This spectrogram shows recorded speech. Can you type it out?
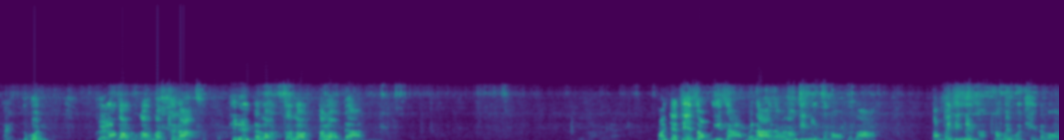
ให้ทุกคน คือเราต้องต้องแบบชนะที่หนึ่งตลอดตลอดตลอดด่าน มันจะที่สองที่สามไม่ได้นะมันต้องที่หนึ่งตลอดเวลา ต้องเป็นที่หนึ่งอะต้องเป็นหัวเถียงตลอด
